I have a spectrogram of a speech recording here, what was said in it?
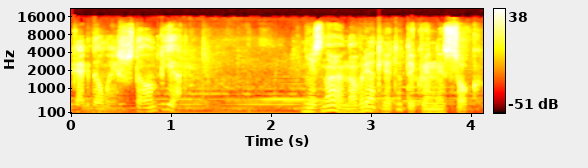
Как думаешь, что он пьет? Не знаю, но вряд ли это тыквенный сок.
